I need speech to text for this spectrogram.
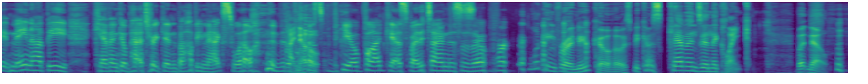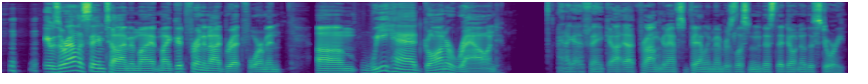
It may not be Kevin Kilpatrick and Bobbi Maxwell in the Middle. Class VO podcast by the time this is over. looking for a new co-host because Kevin's in the clink. But no, it was around the same time, and my my good friend and I, Brett Foreman, um, we had gone around, and I got to think, I, I'm going to have some family members listening to this that don't know this story,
